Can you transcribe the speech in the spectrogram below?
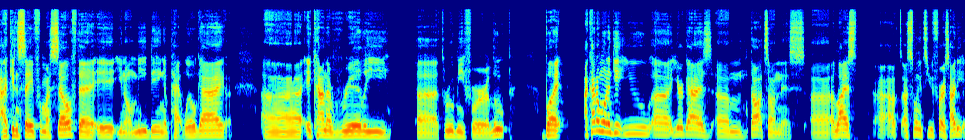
I, can say for myself that it, you know, me being a Pat Will guy, uh, it kind of really uh, threw me for a loop. But I kind of want to get you uh, your guys' um, thoughts on this. Uh, Elias, I'll, I'll swing it to you first. How do you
